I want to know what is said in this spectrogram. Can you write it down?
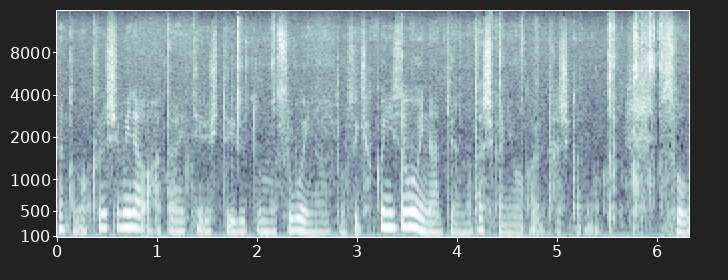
なんかまあ苦しみながら働いてる人いるとまあすごいなと逆にすごいなっていうのは確かにわかる。確かにわかる。そう。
